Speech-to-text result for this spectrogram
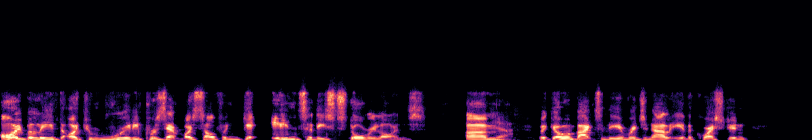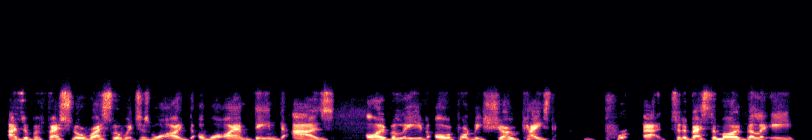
I believe that I can really present myself and get into these storylines. Um, yeah. But going back to the originality of the question, as a professional wrestler, which is what I what I am deemed as, I believe I would probably showcased pr- uh, to the best of my ability,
